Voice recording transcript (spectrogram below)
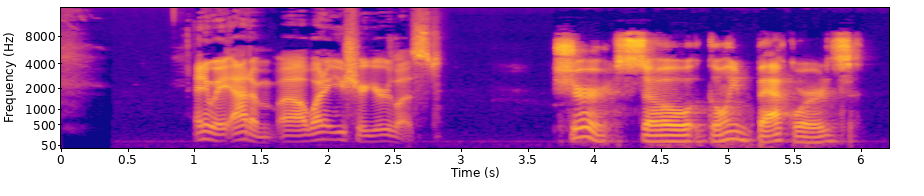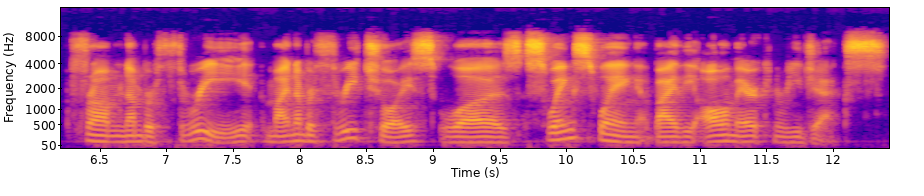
anyway, Adam, uh, why don't you share your list? Sure. So going backwards from number three, my number three choice was Swing Swing by the All American Rejects.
